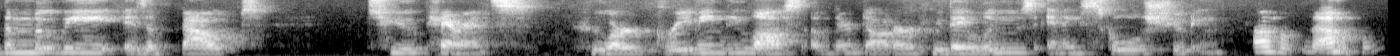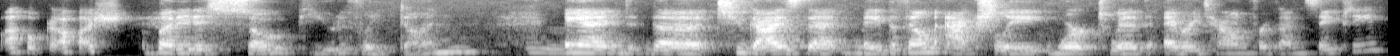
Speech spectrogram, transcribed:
the movie is about two parents who are grieving the loss of their daughter who they lose in a school shooting. Oh no. Oh gosh. But it is so beautifully done Mm-hmm. And the two guys that made the film actually worked with Everytown for gun safety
